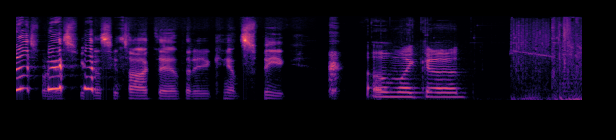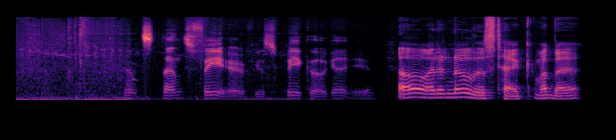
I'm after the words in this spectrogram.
It's it's because you talked, Anthony. You can't speak. Oh my god. It's tense fear. If you speak, they'll get you. Oh, I didn't know this tech. My bad.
